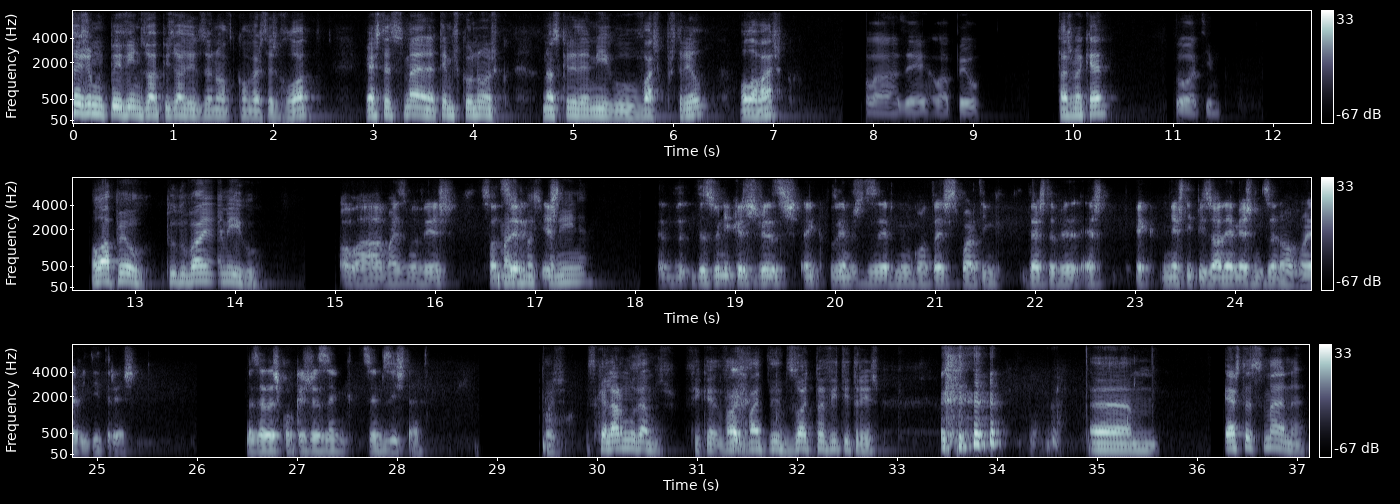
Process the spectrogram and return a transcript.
Sejam muito bem-vindos ao episódio 19 de Conversas Relote. Esta semana temos connosco o nosso querido amigo Vasco Postrelo. Olá Vasco. Olá Zé, olá Peu. Estás bacana? Estou ótimo. Olá Peu, tudo bem amigo? Olá, mais uma vez. Só Mais dizer uma este, das únicas vezes em que podemos dizer num contexto Sporting, desta vez, este, é que neste episódio é mesmo 19, não é 23. Mas é das poucas vezes em que dizemos isto. É? Pois, se calhar mudamos. Fica, vai, vai de 18 para 23. Ahm, esta semana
